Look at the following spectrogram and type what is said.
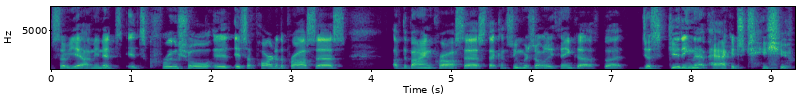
so yeah, I mean it's it's crucial. It, it's a part of the process of the buying process that consumers don't really think of, but just getting that package to you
